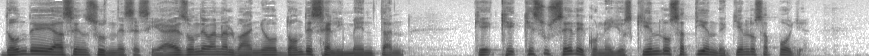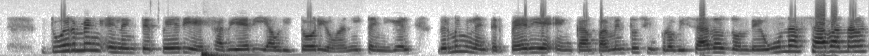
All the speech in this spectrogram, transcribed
¿Dónde hacen sus necesidades? ¿Dónde van al baño? ¿Dónde se alimentan? ¿Qué, qué, qué sucede con ellos? ¿Quién los atiende? ¿Quién los apoya? Duermen en la intemperie, Javier y auditorio, Anita y Miguel, duermen en la intemperie en campamentos improvisados donde una sábana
